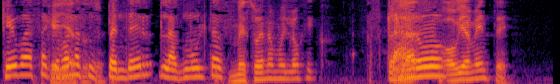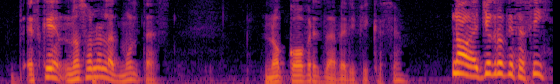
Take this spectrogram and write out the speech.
¿qué vas a Que van a suspender las multas? Me suena muy lógico. Pues claro. La- obviamente. Es que no solo las multas, no cobres la verificación. No, yo creo que es así.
